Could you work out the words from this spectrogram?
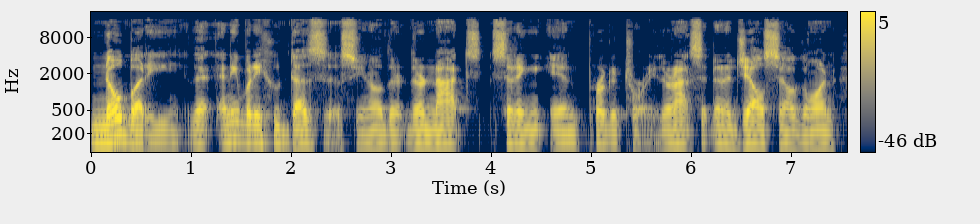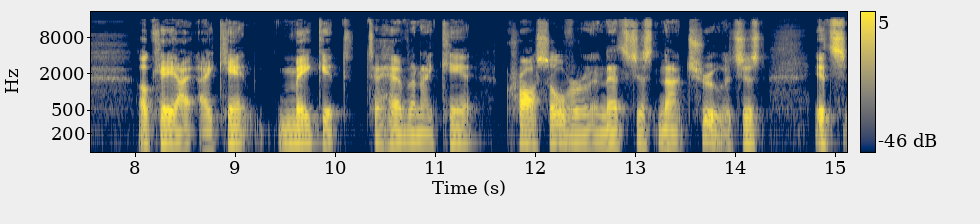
nobody that anybody who does this, you know, they're they're not sitting in purgatory. They're not sitting in a jail cell going, okay, I, I can't make it to heaven. I can't cross over, and that's just not true. It's just it's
